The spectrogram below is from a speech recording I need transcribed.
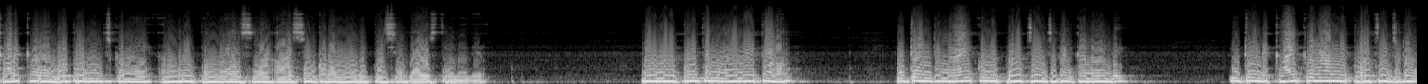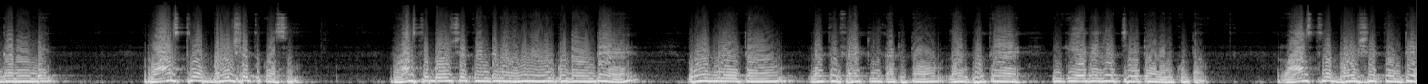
కార్యక్రమం రూపొందించుకుని అందరం పొందాల్సిన అవసరం కూడా ఉందని చెప్పేసి భావిస్తున్నాను నేను. మరి మన ప్రీతం యువనేత ఇటువంటి నాయకుల్ని ప్రోత్సహించడం కానివ్వండి ఇటువంటి కార్యక్రమాన్ని ప్రోత్సహించడం కానివ్వండి రాష్ట్ర భవిష్యత్తు కోసం. రాష్ట్ర భవిష్యత్తు అంటే మనం అందరం ఏమనుకుంటామంటే రోడ్లు వేయటం లేకపోతే ఫ్యాక్టరీలు కట్టడం లేకపోతే ఇంకా ఏదేదో చేయటం అని అనుకుంటాం. రాష్ట్ర భవిష్యత్తు అంటే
